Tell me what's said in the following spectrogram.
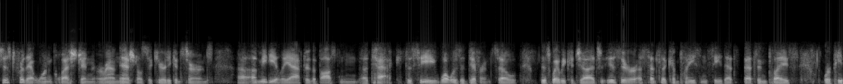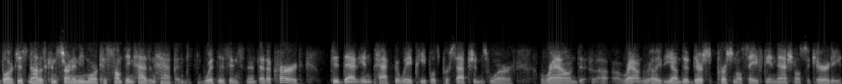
just for that one question around national security concerns uh, immediately after the Boston attack to see what was the difference. So this way we could judge is there a sense of complacency that's that's in place where people are just not as concerned anymore because something hasn't happened. With this incident that occurred, did that impact the way people's perceptions were around uh, around really you know, their personal safety and national security?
